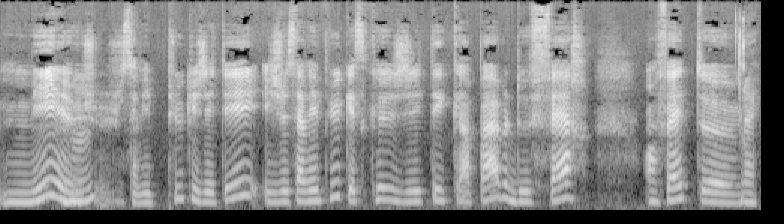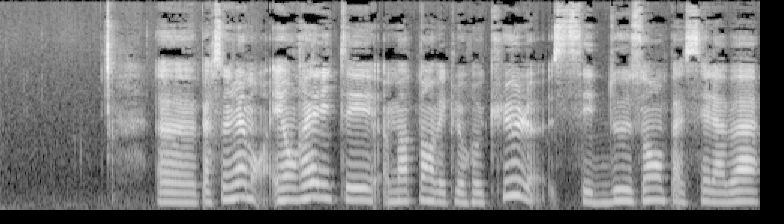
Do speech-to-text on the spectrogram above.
mais mhm. je, je, savais plus qui j'étais et je savais plus qu'est-ce que j'étais capable de faire en fait euh, euh, personnellement. Et en réalité, maintenant avec le recul, ces deux ans passés là-bas,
